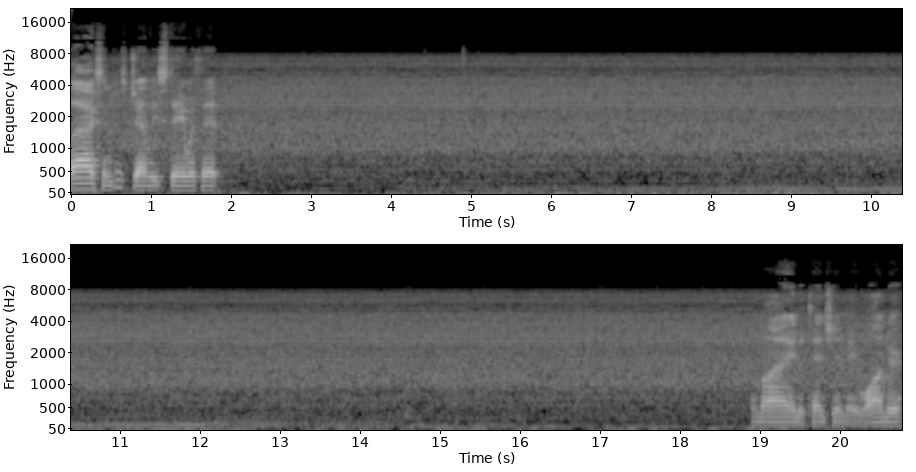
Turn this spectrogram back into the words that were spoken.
Relax and just gently stay with it. The mind, attention may wander.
